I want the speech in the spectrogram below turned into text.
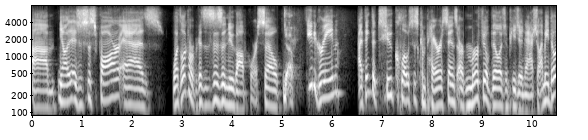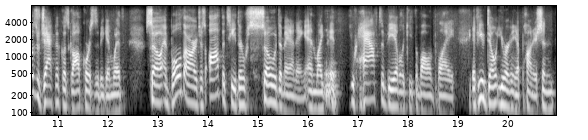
um, you know, it's just as far as what to look for because this is a new golf course. So, yeah. tee to green, I think the two closest comparisons are Muirfield Village and PGA National. I mean, those are Jack Nicklaus golf courses to begin with. So, and both are just off the tee. They're so demanding, and like it, you have to be able to keep the ball in play. If you don't, you are going to get punished. And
